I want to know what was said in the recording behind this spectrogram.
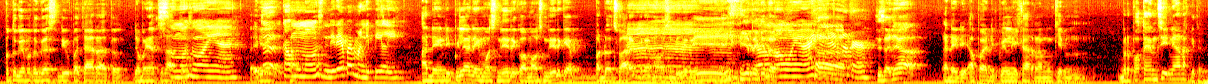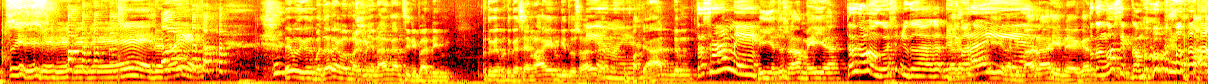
petugas-petugas di upacara tuh. Cobain satu-satu. Semua semuanya. Itu Iya, kamu mau sendiri apa emang dipilih? Ada yang dipilih, ada yang mau sendiri. Kalau mau sendiri kayak paduan suara kira mau sendiri. gitu-gitu. Kalau maunya aja enak ya? Sisanya ada di apa dipilih karena mungkin berpotensi ini anak gitu. Tapi upacara emang paling menyenangkan sih dibanding petugas-petugas yang lain gitu soalnya Iya, emang iya. tempatnya adem. Terus rame. Iya terus rame iya. Terus kalau ngegosip juga gak, gak Nggak- dimarahin. Iya nggak dimarahin ya kan. Tukang gosip kamu.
